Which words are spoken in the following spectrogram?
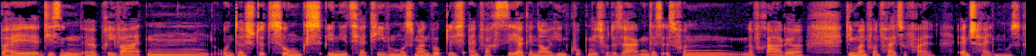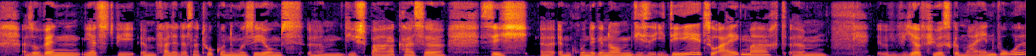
bei diesen äh, privaten Unterstützungsinitiativen muss man wirklich einfach sehr genau hingucken. Ich würde sagen, das ist von einer Frage, die man von Fall zu Fall entscheiden muss. Also wenn jetzt wie im Falle des Naturkundemuseums ähm, die Sparkasse sich äh, im Grunde genommen diese Idee zu eigen macht, ähm, wir fürs Gemeinwohl,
